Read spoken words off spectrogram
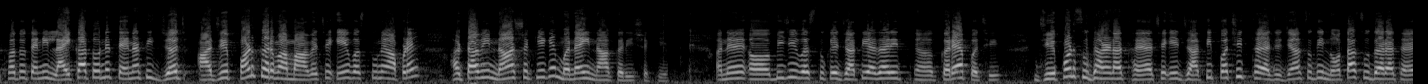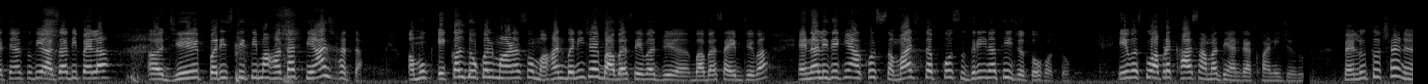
અથવા તો તેની લાયકાતોને તેનાથી જજ આજે પણ કરવામાં આવે છે. એ વસ્તુને આપણે હટાવી ના શકીએ કે મનાઈ ના કરી શકીએ. અને બીજી વસ્તુ કે જાતિ આધારિત કર્યા પછી જે પણ સુધારણા થયા છે એ જાતિ પછી જ થયા છે. જ્યાં સુધી નહોતા સુધારા થયા, ત્યાં સુધી આઝાદી પહેલા જે પરિસ્થિતિમાં હતા ત્યાં જ હતા. અમુક એકલ દોકલ માણસો મહાન બની જાય બાબા સેવા બાબા સાહેબ જેવા એના લીધે ક્યાં આખો સમાજ તબકો સુધરી નથી જતો હોતો. એ વસ્તુ આપણે ખાસ આમાં ધ્યાન રાખવાની જરૂર. પહેલું તો છે ને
